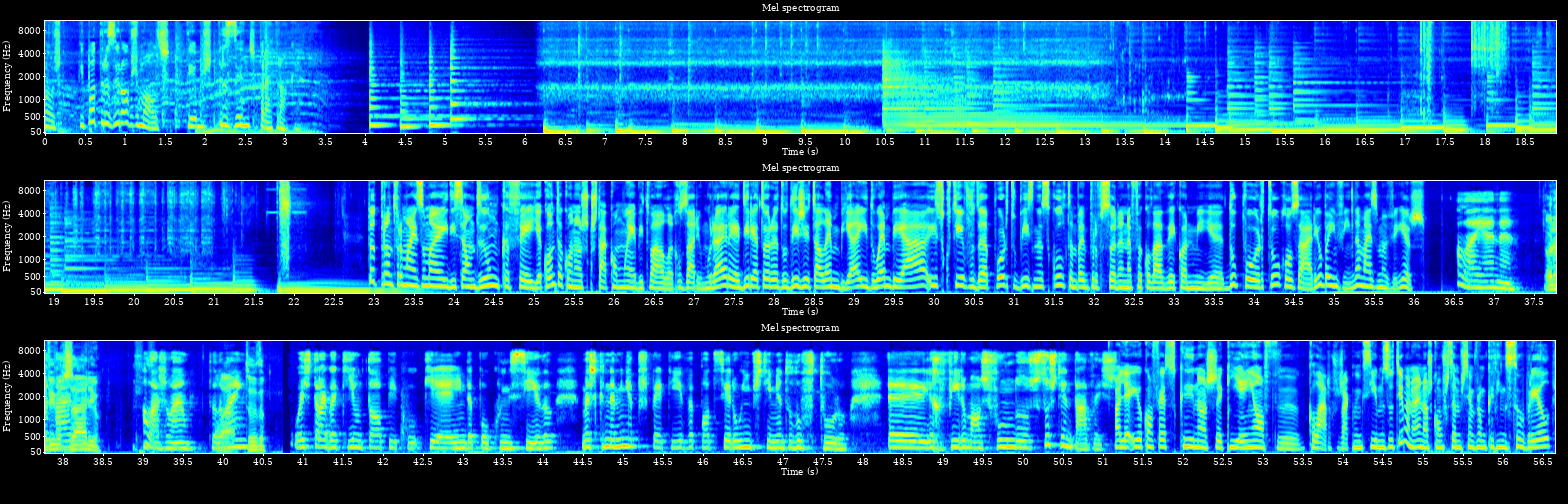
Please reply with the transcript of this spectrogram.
connosco e pode trazer ovos moles. Temos presentes para a troca. Pronto para mais uma edição de Um Café e a Conta. Connosco está, como é habitual, a Rosário Moreira, é diretora do Digital MBA e do MBA executivo da Porto Business School, também professora na Faculdade de Economia do Porto. Rosário, bem-vinda mais uma vez. Olá, Ana. Ora, Boa viva tarde. Rosário. Olá, João. Tudo Olá, bem? Tudo. Hoje trago aqui um tópico que é ainda pouco conhecido, mas que, na minha perspectiva, pode ser o investimento do futuro. Uh, Refiro-me aos fundos sustentáveis. Olha, eu confesso que nós aqui em off, claro, já conhecíamos o tema, não é? Nós conversamos sempre um bocadinho sobre ele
